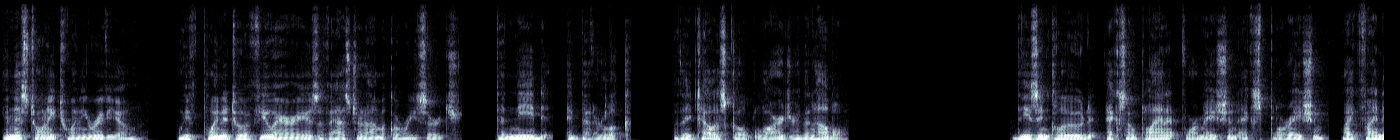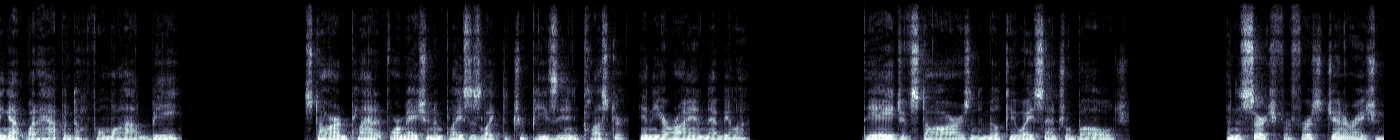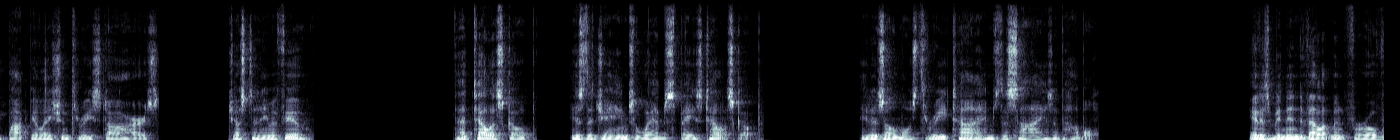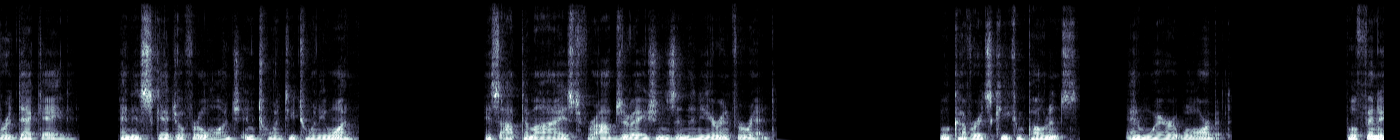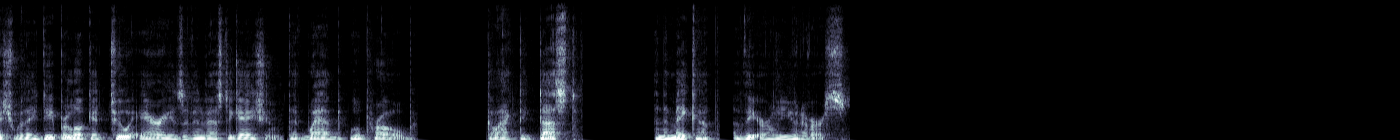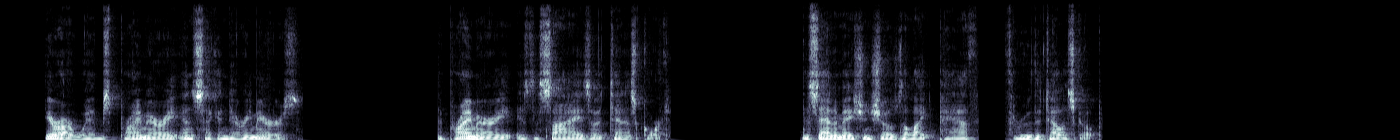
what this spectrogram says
In this 2020 review, we've pointed to a few areas of astronomical research that need a better look with a telescope larger than Hubble. These include exoplanet formation exploration, like finding out what happened to Fomalhaut b, star and planet formation in places like the Trapezium cluster in the Orion Nebula, the age of stars in the Milky Way central bulge, and the search for first-generation population 3 stars, just to name a few. That telescope is the James Webb Space Telescope. It is almost three times the size of Hubble. It has been in development for over a decade and is scheduled for launch in 2021. It's optimized for observations in the near infrared. We'll cover its key components and where it will orbit. We'll finish with a deeper look at two areas of investigation that Webb will probe galactic dust and the makeup of the early universe. Here are Webb's primary and secondary mirrors. The primary is the size of a tennis court. This animation shows the light path through the telescope.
